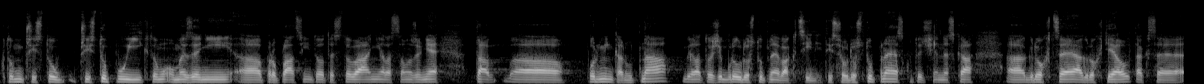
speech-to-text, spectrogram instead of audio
k tomu přistupují, k tomu omezení proplácení toho testování, ale samozřejmě ta podmínka nutná byla to, že budou dostupné vakcíny. Ty jsou dostupné, skutečně dneska kdo chce a kdo chtěl, tak se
